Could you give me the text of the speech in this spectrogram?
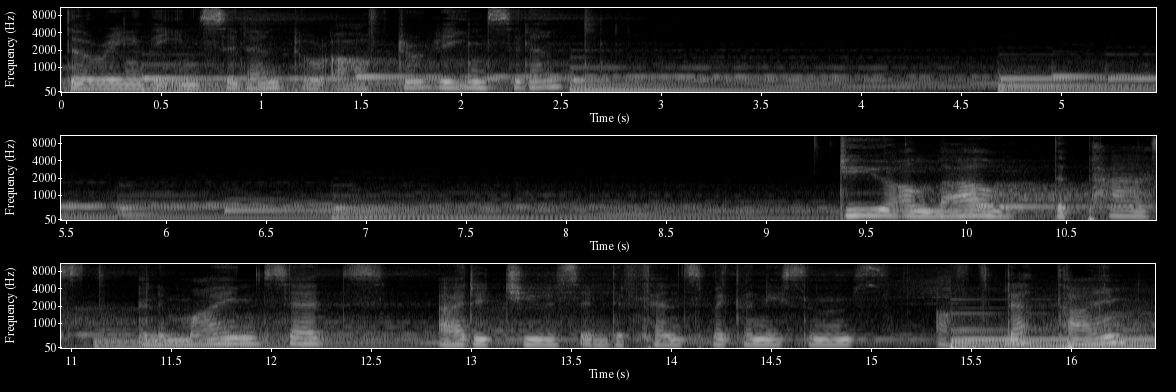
during the incident or after the incident? Do you allow the past and the mindsets, attitudes, and defense mechanisms of that time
